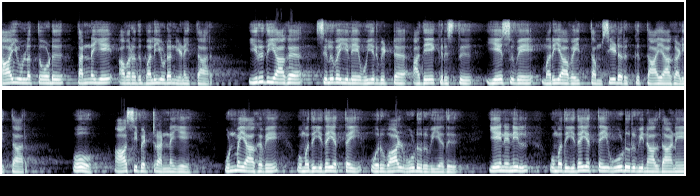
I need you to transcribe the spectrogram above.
தாயுள்ளத்தோடு தன்னையே அவரது பலியுடன் இணைத்தார். இறுதியாக சிலுவையிலே உயிர்விட்ட அதே கிறிஸ்து இயேசுவே மரியாவை தம் சீடருக்கு தாயாக அளித்தார். ஓ ஆசி பெற்ற அன்னையே உண்மையாகவே உமது இதயத்தை ஒரு வாள் ஊடுருவியது. ஏனெனில் உமது இதயத்தை ஊடுருவினால்தானே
